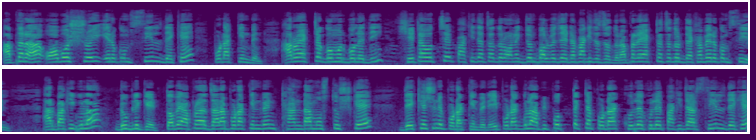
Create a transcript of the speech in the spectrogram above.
আপনারা অবশ্যই এরকম সিল দেখে প্রোডাক্ট কিনবেন। আরও একটা গোমর বলে দিই, সেটা হচ্ছে পাকিজা চাদর। অনেকজন বলবে যে, এটা পাকিজা চাদর। আপনারা একটা চাদর দেখাবে এরকম সিল। আর বাকিগুলা ডুপ্লিকেট। তবে আপনারা যারা প্রোডাক্ট কিনবেন, ঠান্ডা মস্তিষ্কে দেখে শুনে প্রোডাক্ট কিনবেন। এই প্রোডাক্টগুলো আপনি প্রত্যেকটা প্রোডাক্ট খুলে খুলে পাকিজার সিল দেখে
